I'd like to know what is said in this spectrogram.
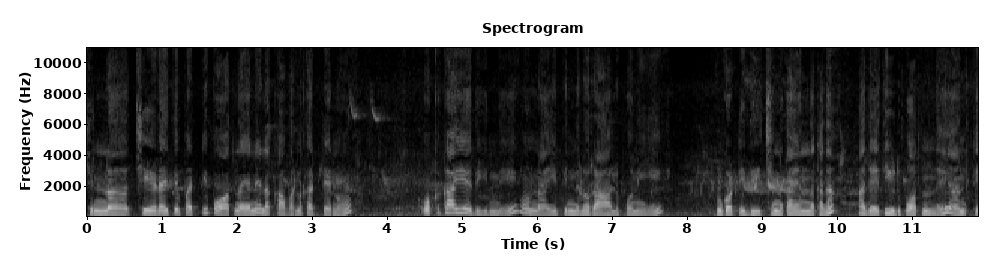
చిన్న చీడైతే పట్టి పోతున్నాయని ఇలా కవర్లు కట్టాను. ఒక కాయ ఎదిగింది ఉన్నాయి పిందులు రాలిపోయినాయి ఇంకోటి ఇది చిన్న కాయ ఉంది కదా అది అయితే ఇడిపోతుంది అందుకే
